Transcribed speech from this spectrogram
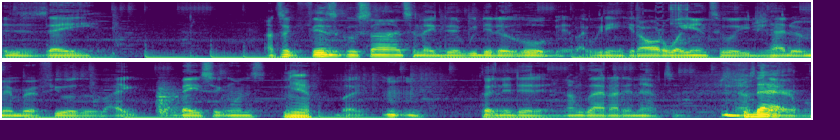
It is a. I took physical science and they did. We did it a little bit. Like we didn't get all the way into it. You just had to remember a few of the like basic ones. Yeah. But mm-mm, couldn't have did it. I'm glad I didn't have to. That was That terrible.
